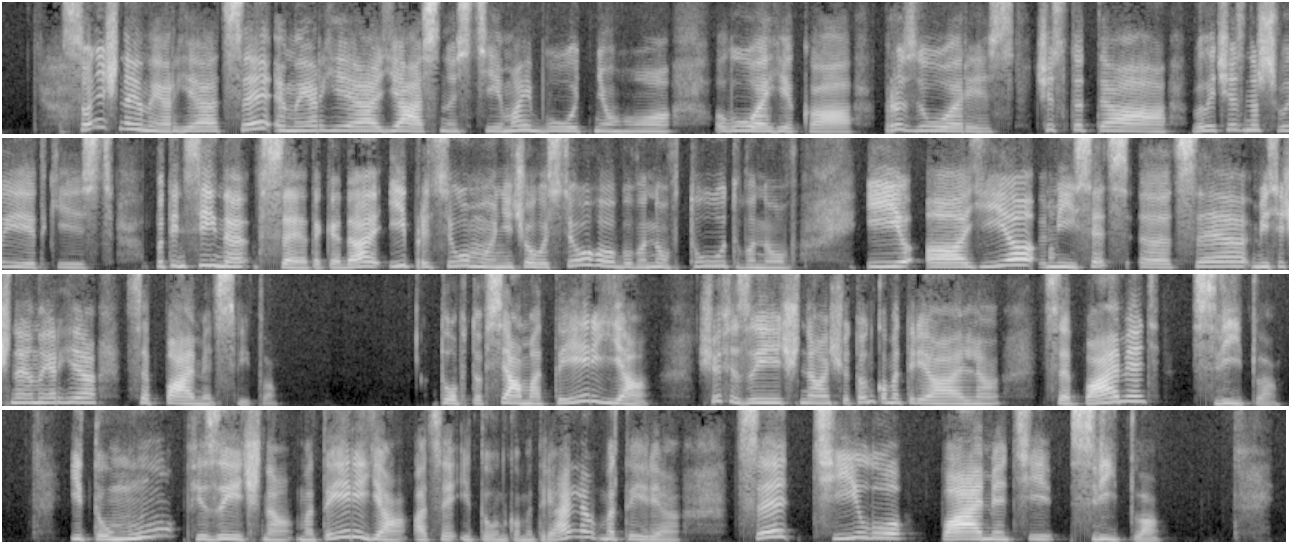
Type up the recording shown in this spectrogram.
Сонячна енергія це енергія ясності, майбутнього, логіка, прозорість, чистота, величезна швидкість, потенційне все таке, да? і при цьому нічого з цього, бо воно в тут, воно в. І а, є місяць, е, це місячна енергія, це пам'ять світла. Тобто вся матерія, що фізична, що тонкоматеріальна, це пам'ять світла. І тому фізична матерія, а це і тонкоматеріальна матерія, це тіло пам'яті світла.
